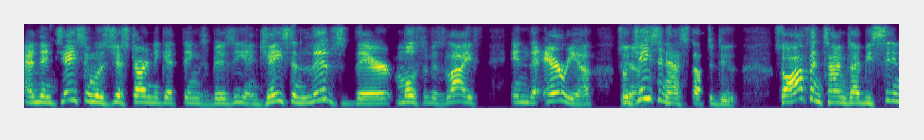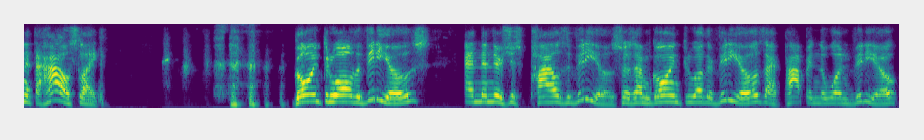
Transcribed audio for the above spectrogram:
And then Jason was just starting to get things busy, and Jason lives there most of his life in the area. So Yeah. Jason has stuff to do. So oftentimes I'd be sitting at the house, like going through all the videos, and then there's just piles of videos. So as I'm going through other videos, I pop into one video,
